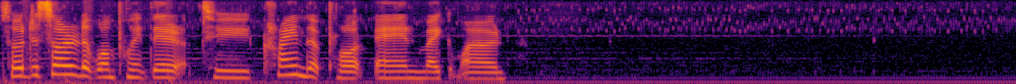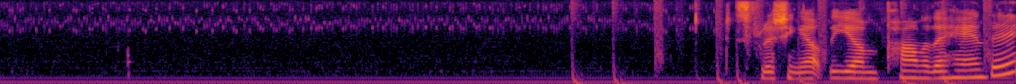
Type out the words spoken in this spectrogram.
So I decided at one point there to claim that plot and make it my own. Just fleshing out the um, palm of the hand there,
